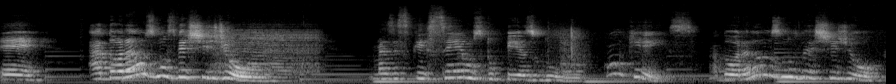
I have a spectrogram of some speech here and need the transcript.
É, adoramos nos vestir de ouro, mas esquecemos do peso do ouro. Como que é isso? Adoramos nos vestir de ouro,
